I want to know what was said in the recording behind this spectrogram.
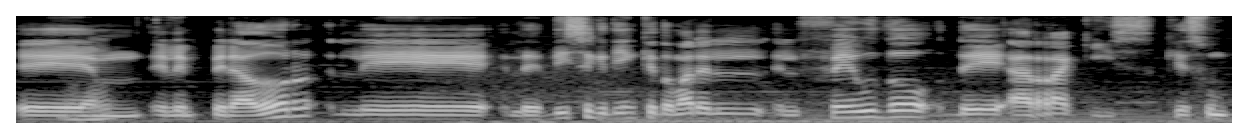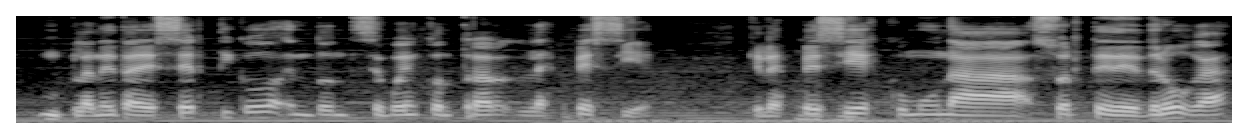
el emperador le, les dice que tienen que tomar el, el feudo de Arrakis, que es un, un planeta desértico en donde se puede encontrar la especie, que la especie es como una suerte de droga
